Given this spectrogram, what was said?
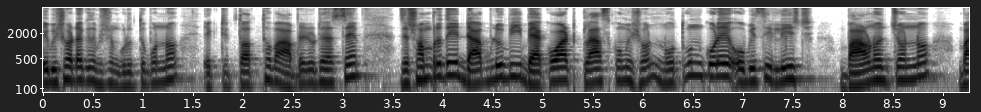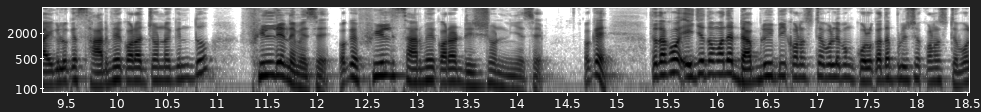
এই বিষয়টা কিন্তু ভীষণ গুরুত্বপূর্ণ, একটি তথ্য বা আপডেট উঠে আসছে যে সম্প্রতি ডাব্লিউবি ব্যাকওয়ার্ড ক্লাস কমিশন নতুন করে ওবিসি লিস্ট বাড়ানোর জন্য বা এগুলোকে সার্ভে করার জন্য কিন্তু ফিল্ডে নেমেছে ওকে ফিল্ড সার্ভে করার ডিসিশন নিয়েছে ওকে তো দেখো, এই যে তোমাদের ডাব্লিউপি কনস্টেবল এবং কলকাতা পুলিশের কনস্টেবল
